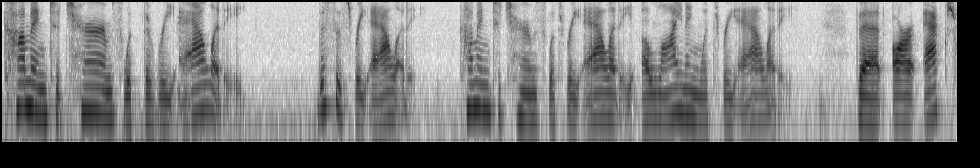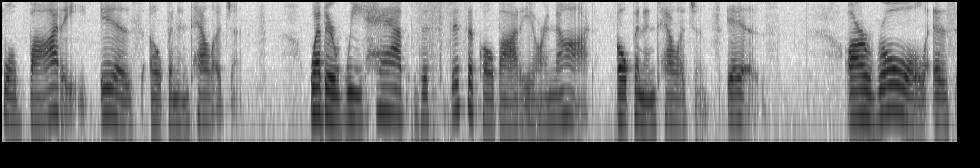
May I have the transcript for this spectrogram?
coming to terms with the reality. This is reality. Coming to terms with reality, aligning with reality, that our actual body is open intelligence. Whether we have this physical body or not, open intelligence is our role as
